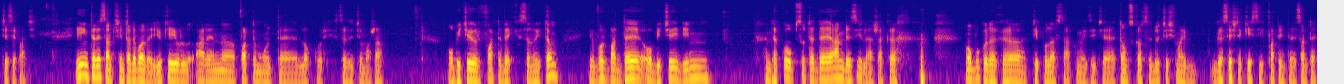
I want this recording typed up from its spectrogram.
ce se face? E interesant și, într-adevăr, UK-ul are în foarte multe locuri, să zicem așa, obiceiuri foarte vechi. Să nu uităm, e vorba de obicei din de acum 800 de ani de zile, așa că mă bucură că tipul ăsta, cum îi zice, Tom Scott se duce și mai găsește chestii foarte interesante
